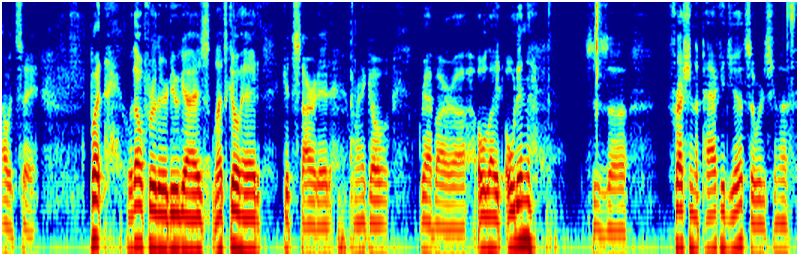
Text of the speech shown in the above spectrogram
I would say. But without further ado, guys, let's go ahead, get started. We're going to go grab our uh, Olight Odin this is uh, fresh in the package yet, so we're just going to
